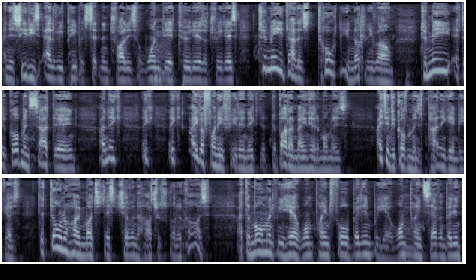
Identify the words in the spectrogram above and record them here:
and you see these elderly people sitting in trolleys for one mm. day, two days, or three days, to me that is totally and utterly wrong. To me, if the government sat and like, like, like, I have a funny feeling. Like the, the bottom line here at the moment is, I think the government is panicking because they don't know how much this children's hospital is going to cost. At the moment, we hear 1.4 billion, we hear 1.7 billion.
